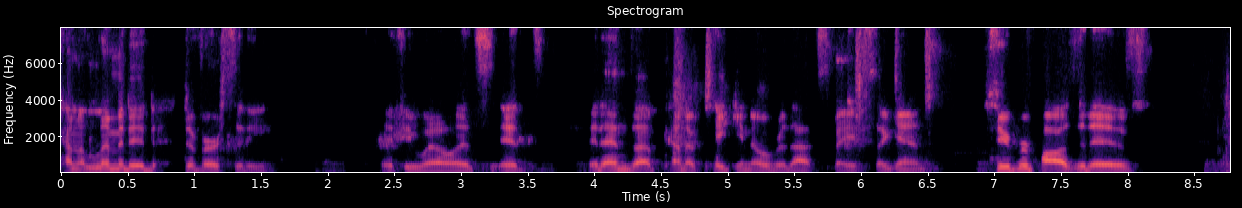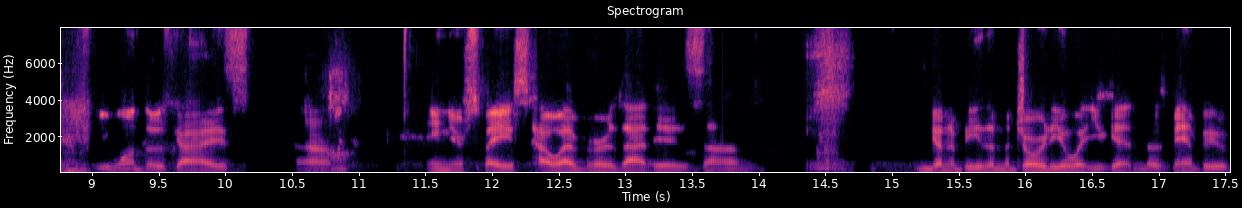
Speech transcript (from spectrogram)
kind of limited diversity if you will. It's it it ends up kind of taking over that space again. Super positive. You want those guys um, in your space. However, that is um, going to be the majority of what you get in those bamboo.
